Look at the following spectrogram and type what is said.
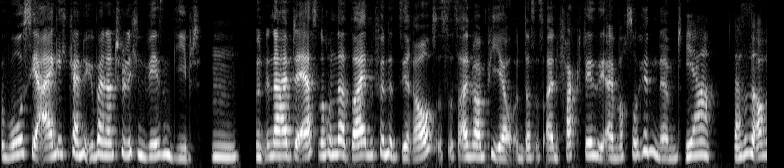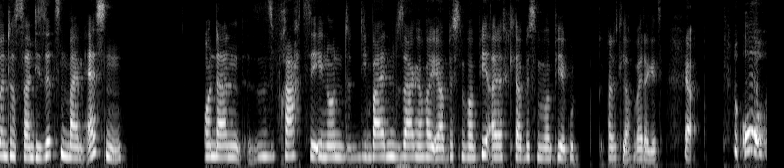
wo es ja eigentlich keine übernatürlichen Wesen gibt. Mhm. Und innerhalb der ersten 100 Seiten findet sie raus, es ist ein Vampir. Und das ist ein Fakt, den sie einfach so hinnimmt. Ja, das ist auch interessant. Die sitzen beim Essen. Und dann fragt sie ihn und die beiden sagen einfach, ja, bist ein Vampir, alles klar, bist ein Vampir, gut, alles klar, weiter geht's. Ja. Oh,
